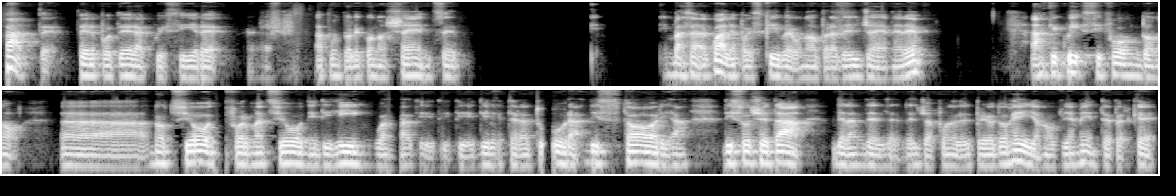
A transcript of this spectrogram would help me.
fatte per poter acquisire eh, appunto le conoscenze in base alla quale poi scrivere un'opera del genere. Anche qui si fondono eh, nozioni, informazioni di lingua, di, di, di, letteratura, di storia, di società della, del, del, Giappone del periodo Heian, ovviamente, perché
